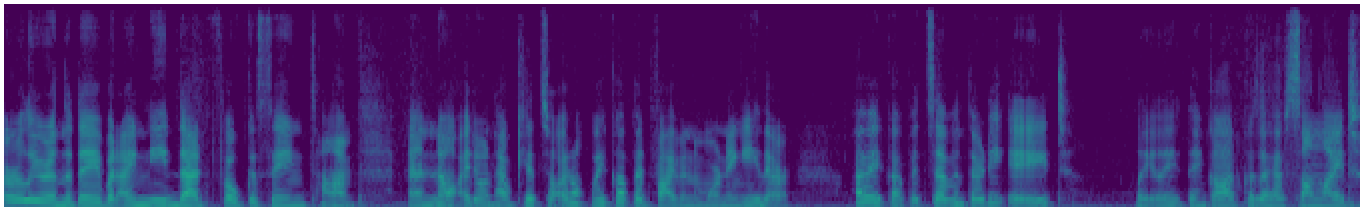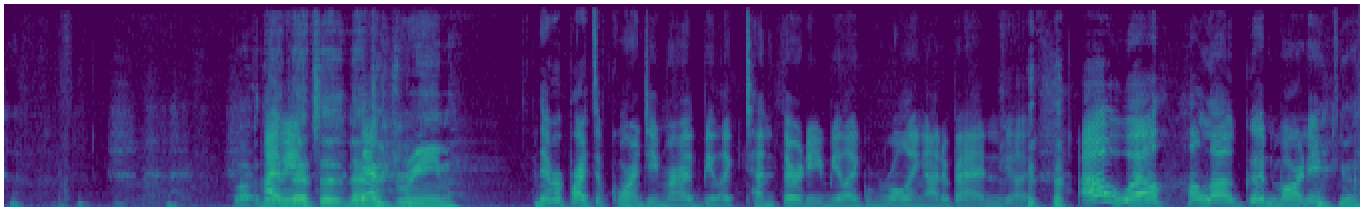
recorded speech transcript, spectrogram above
earlier in the day, but I need that focusing time. And no, I don't have kids, so I don't wake up at 5 in the morning either. I wake up at 7:38 lately, thank God, because I have sunlight. Well, that, I mean, that's a that's a dream. there were parts of quarantine where I'd be like 10:30, be like rolling out of bed and be like, "Oh, well, hello, good morning." Yeah.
